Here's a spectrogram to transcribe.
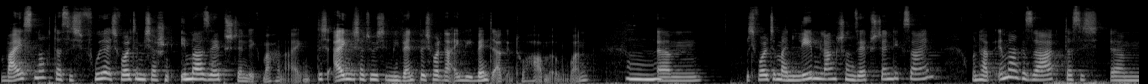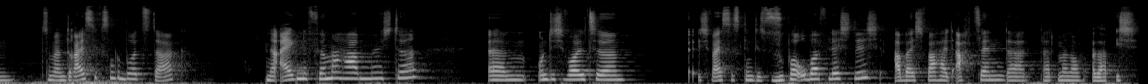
weiß noch, dass ich früher, ich wollte mich ja schon immer selbstständig machen eigentlich. Eigentlich natürlich im Event, ich wollte eine eigene Eventagentur haben irgendwann. Mhm. Ähm, ich wollte mein Leben lang schon selbstständig sein und habe immer gesagt, dass ich ähm, zu meinem 30. Geburtstag eine eigene Firma haben möchte. Ähm, und ich wollte, ich weiß, das klingt jetzt super oberflächlich, aber ich war halt 18, da, hat man noch, also habe ich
